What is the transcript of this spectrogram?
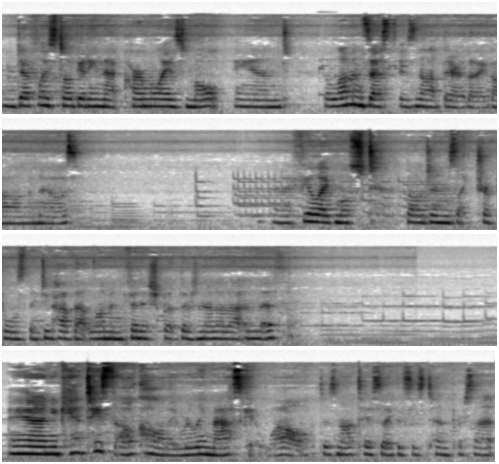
I'm definitely still getting that caramelized malt and the lemon zest is not there that I got on the nose. And I feel like most Belgians, like triples, they do have that lemon finish, but there's none of that in this. And you can't taste the alcohol, they really mask it well. It does not taste like this is 10%.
